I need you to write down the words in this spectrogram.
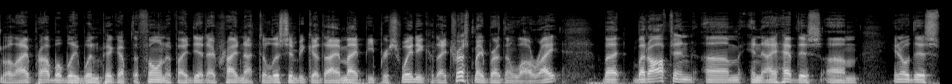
Well, I probably wouldn't pick up the phone if I did. I tried not to listen because I might be persuaded because I trust my brother-in-law, right? But but often, um, and I have this, um, you know, this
